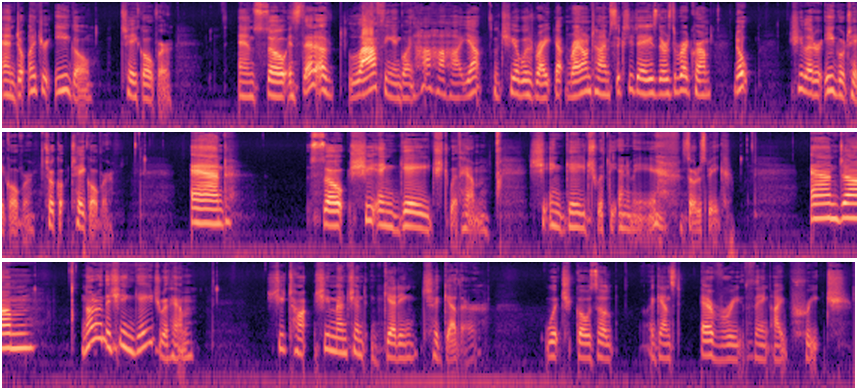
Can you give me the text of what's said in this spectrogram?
And don't let your ego take over. And so instead of laughing and going, ha ha ha, yep, Lucia was right, yep, right on time, 60 days, there's the breadcrumb. Nope. She let her ego take over, took take over. And so she engaged with him she engaged with the enemy, so to speak. And um, not only did she engage with him, she taught, she mentioned getting together, which goes uh, against everything I preach.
